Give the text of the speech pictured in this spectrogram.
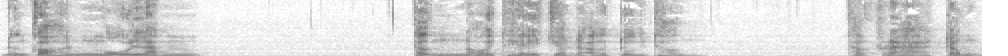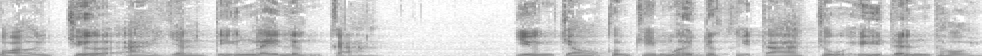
Đừng có hỉnh mũi lắm. Tấn nói thế cho đỡ tuổi thân. Thật ra trong bọn chưa ai danh tiếng lẫy lừng cả. Dương Châu cũng chỉ mới được người ta chú ý đến thôi.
